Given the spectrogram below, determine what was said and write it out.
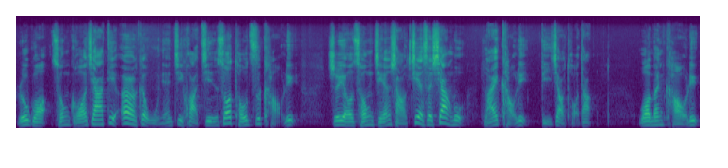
如果从国家第二个五年计划紧缩投资考虑，只有从减少建设项目来考虑比较妥当。我们考虑，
